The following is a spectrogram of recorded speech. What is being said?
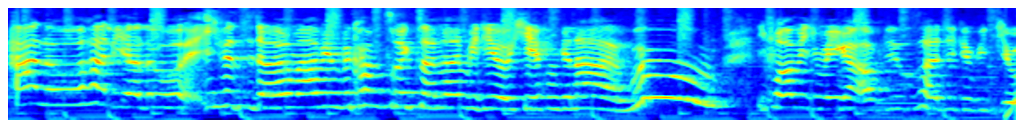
Hallo, hallo, ich bin's wieder, eure Mami und willkommen zurück zu einem neuen Video hier vom Kanal. Woo! Ich freue mich mega auf dieses heutige Video,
